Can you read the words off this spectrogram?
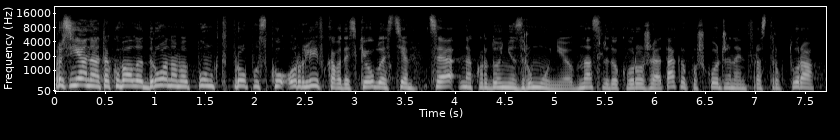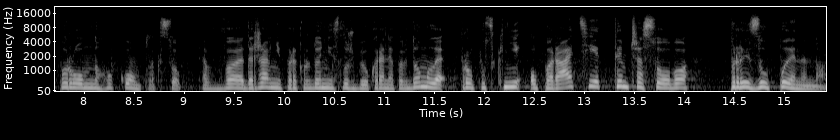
Росіяни атакували дронами пункт пропуску Орлівка в Одеській області. Це на кордоні з Румунією. Внаслідок ворожої атаки пошкоджена інфраструктура поромного комплексу. В Державній прикордонній службі України повідомили, пропускні операції тимчасово призупинено.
